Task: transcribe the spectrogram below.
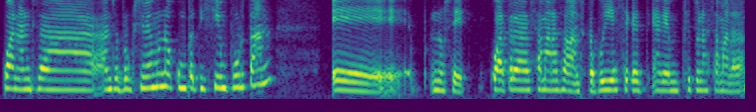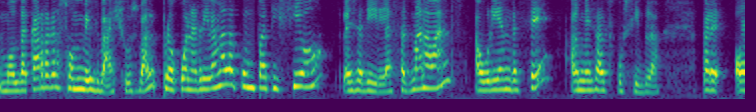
quan ens, a, ens aproximem a una competició important, eh, no sé, quatre setmanes abans, que podia ser que haguem fet una setmana molt de càrrega, són més baixos, val? però quan arribem a la competició, és a dir, la setmana abans, haurien de ser el més alts possible. Per, o,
